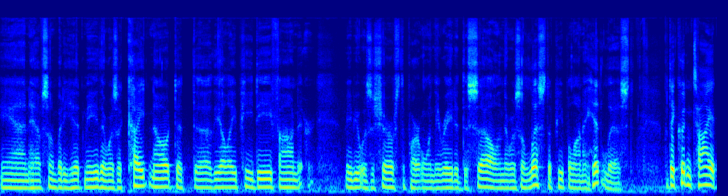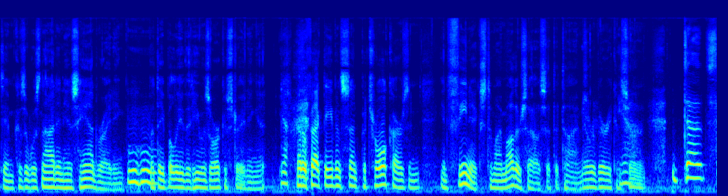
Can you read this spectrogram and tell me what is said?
and have somebody hit me. There was a kite note that uh, the LAPD found, or maybe it was the sheriff's department when they raided the cell, and there was a list of people on a hit list, but they couldn't tie it to him because it was not in his handwriting. But they believed that he was orchestrating it. Yeah. Matter of fact, they even sent patrol cars in, in Phoenix to my mother's house at the time. They were very concerned. Does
